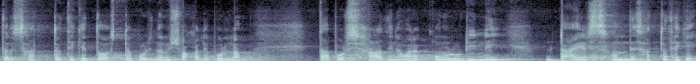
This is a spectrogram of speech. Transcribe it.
তাহলে সাতটা থেকে দশটা পর্যন্ত আমি সকালে পড়লাম। তারপর সারাদিন আমার কোনো রুটিন নেই। ডায়েট সন্ধ্যে সাতটা থেকে।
